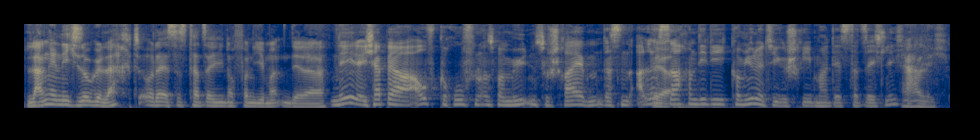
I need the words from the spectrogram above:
Lange nicht so gelacht oder ist es tatsächlich noch von jemandem, der da. Nee, ich habe ja aufgerufen, uns mal Mythen zu schreiben. Das sind alles ja. Sachen, die die Community geschrieben hat jetzt tatsächlich. Herrlich.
